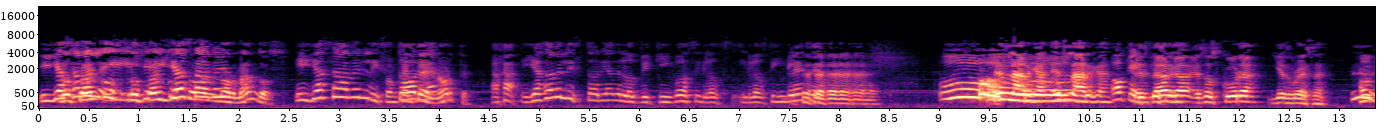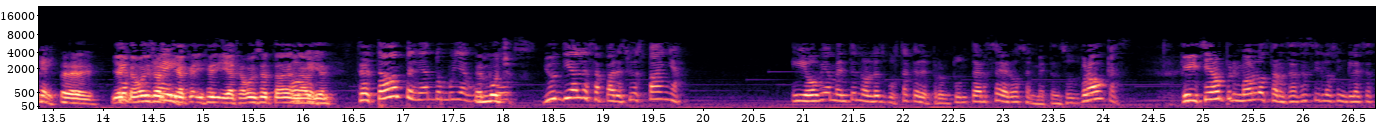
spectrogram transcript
Y ya los saben, francos, y, los y francos ya son saben, normandos. y ya saben la Son historia. gente del norte. Ajá, y ya saben la historia de los vikingos y los y los ingleses. Uh, Es larga, es larga. Ok, Es larga, es oscura y es gruesa. ok. Ey. Y ¿Qué- acabó, insert- ey. y acabó insertada en alguien. Se estaban peleando muy a gusto. En muchos. Y un día les apareció España. Y obviamente no les gusta que de pronto un tercero se meta en sus broncas. Que hicieron primero los franceses y los ingleses.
